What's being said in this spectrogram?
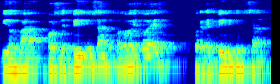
Dios va por su Espíritu Santo. Todo esto es por el Espíritu Santo.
